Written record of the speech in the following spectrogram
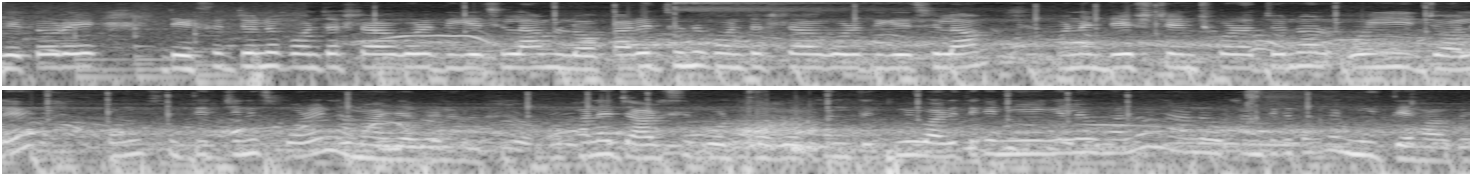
ভেতরে ড্রেসের জন্য পঞ্চাশ টাকা করে দিয়েছিলাম লকারের জন্য পঞ্চাশ টাকা করে দিয়েছিলাম। মানে ড্রেস চেঞ্জ করার জন্য আর ওই জলে কোনো সুতির জিনিস পরে নামা যাবে না। ওখানে জার্সি পরতে হবে, ওখান থেকে তুমি বাড়ি থেকে নিয়ে গেলে ভালো, নাহলে ওখান থেকে তোমাকে নিতে হবে।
